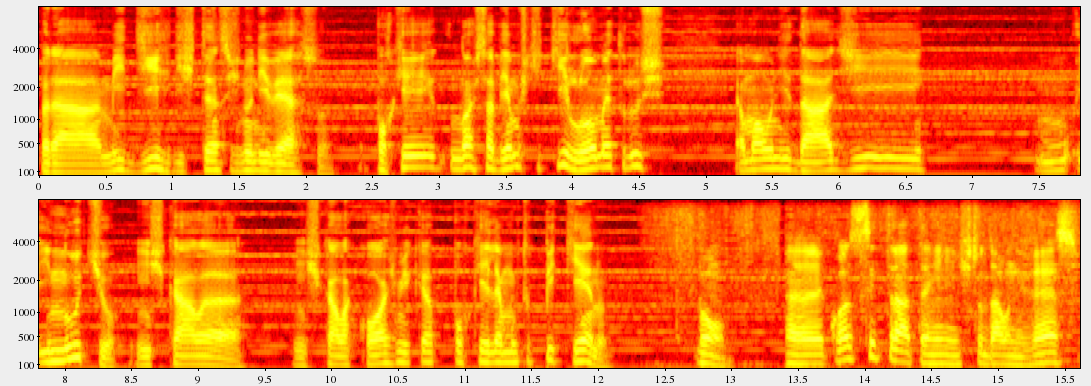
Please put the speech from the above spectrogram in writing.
para medir distâncias no universo? Porque nós sabemos que quilômetros é uma unidade inútil em escala, em escala cósmica porque ele é muito pequeno. Bom, é, quando se trata em estudar o universo,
